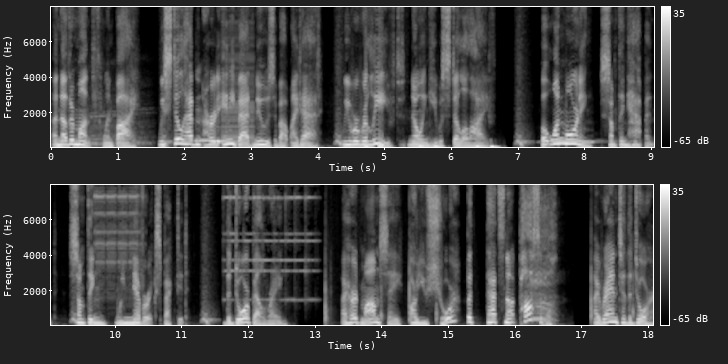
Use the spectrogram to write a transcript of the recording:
Another month went by. We still hadn't heard any bad news about my dad. We were relieved knowing he was still alive. But one morning, something happened. Something we never expected. The doorbell rang. I heard mom say, Are you sure? But that's not possible. I ran to the door.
